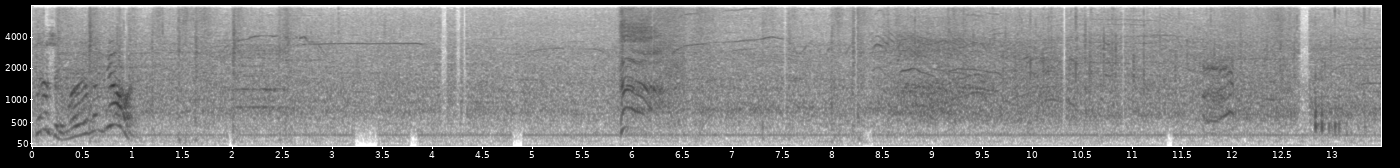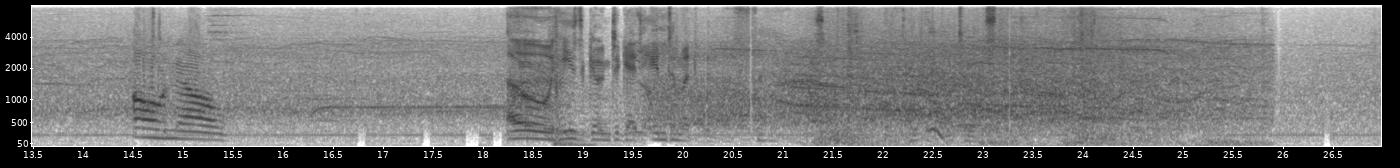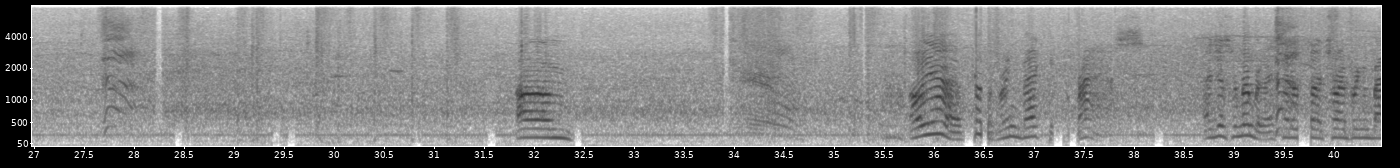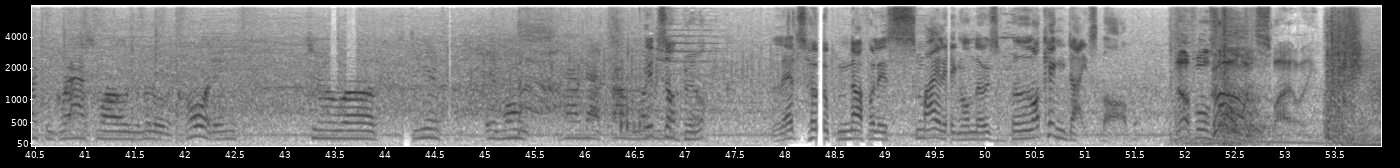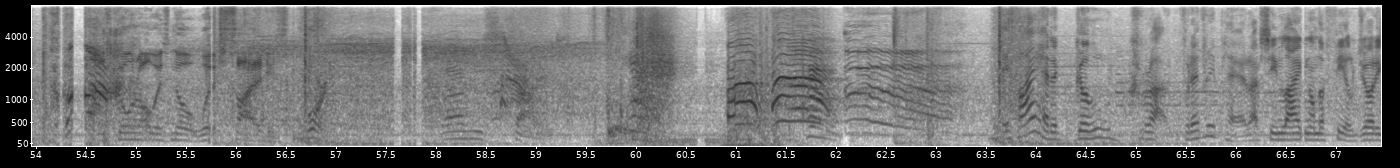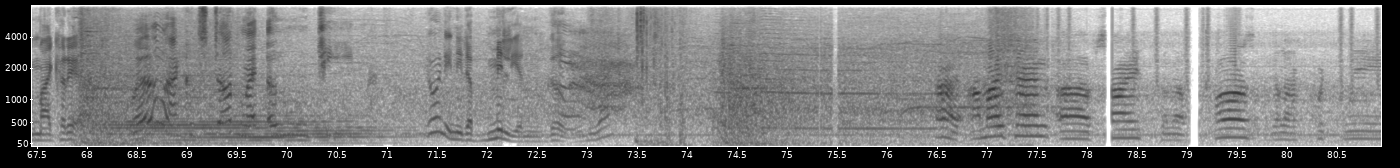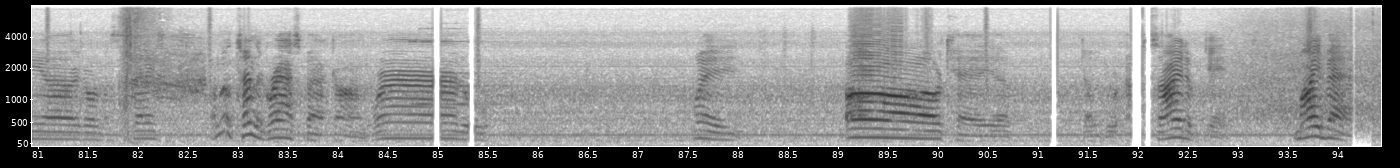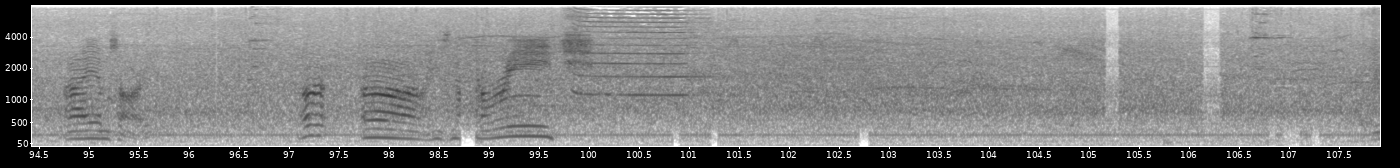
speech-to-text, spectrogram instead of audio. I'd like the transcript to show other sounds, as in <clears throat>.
Seriously, where are they going? Oh no. Oh, he's going to get intimate with the fans. Um. Oh yeah, I've got to bring back the grass. I just remembered, I said I was to try bringing back the grass while in the middle of recording to, uh, see if it won't have that problem. It's it a block. Let's hope Nuffle is smiling on those blocking dice, Bob. Nuffle's always smiling. Just don't always know which side he's supporting. And he starts. If I had a gold crown for every player I've seen lying on the field during my career, well, I could start my own team. You only need a million gold, Alright, on my turn, uh, sorry for the pause. I'm gonna quickly, uh, go to my settings. I'm gonna turn the grass back on. Where do... Wait. Oh, okay, uh, gotta do it outside of game. My bad. I am sorry. Uh, oh, he's not gonna reach.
